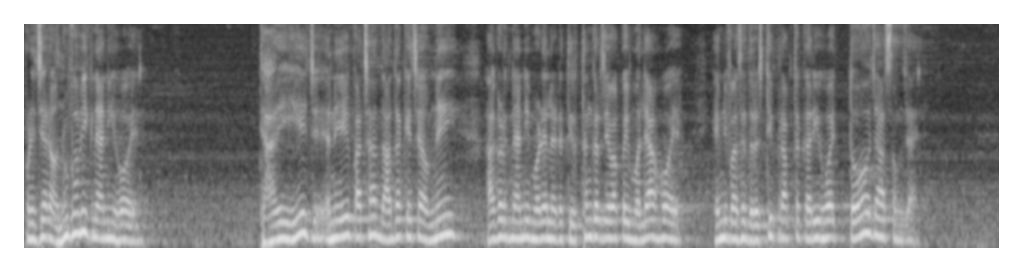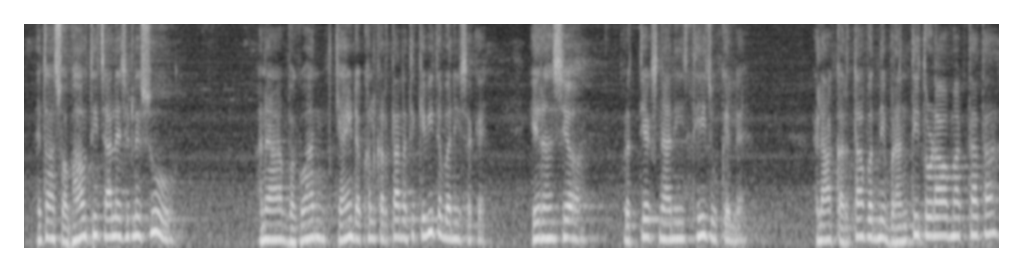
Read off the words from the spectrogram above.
પણ જ્યારે અનુભવી જ્ઞાની હોય, ત્યારે એ જ, અને એ પાછા દાદા કહે છે, અમને આગળ જ્ઞાની મળેલા એટલે તીર્થંકર જેવા કોઈ મળ્યા હોય, એમની પાસે દ્રષ્ટિ પ્રાપ્ત કરી હોય, તો જ આ સમજાય. એ તો આ સ્વભાવથી ચાલે છે એટલે શું? અને આ ભગવાન ક્યાંય દખલ કરતા નથી, કેવી રીતે બની શકે? એ રહસ્ય પ્રત્યક્ષ જ્ઞાનીથી જ ઉકેલે. એટલે આ કર્તા પદની ભ્રાંતિ તોડાવવા માગતા હતા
